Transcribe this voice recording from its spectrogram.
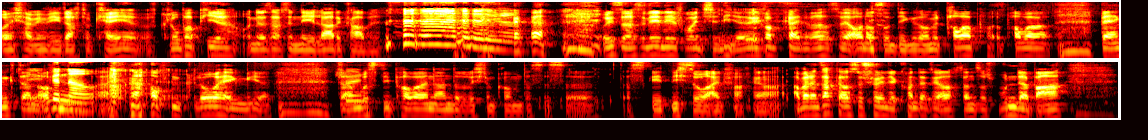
Und ich habe irgendwie gedacht, okay, Klopapier. Und er sagte, nee, Ladekabel. und ich sagte, nee, nee, Freundchen, hier, ich hab keine, das wäre auch noch so ein Ding, so mit Power, Powerbank dann auf, genau. dem, auf dem Klo hängen hier. Da Schön. muss die Power in eine andere Richtung kommen. Das ist, äh, das geht nicht so einfach, ja. Aber dann sagt er auch so schön, der konnte ja auch dann so wunderbar.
